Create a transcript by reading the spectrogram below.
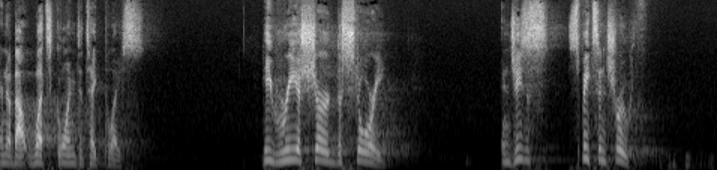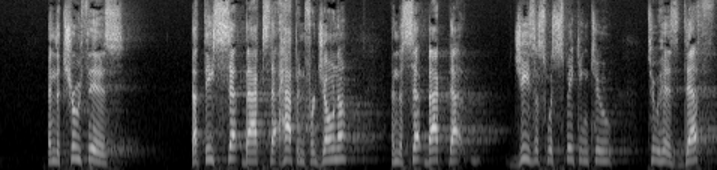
and about what's going to take place. He reassured the story. And Jesus speaks in truth. And the truth is that these setbacks that happened for Jonah and the setback that Jesus was speaking to to his death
